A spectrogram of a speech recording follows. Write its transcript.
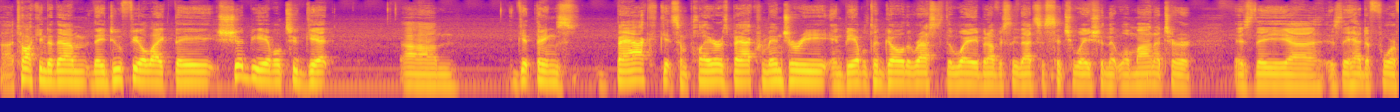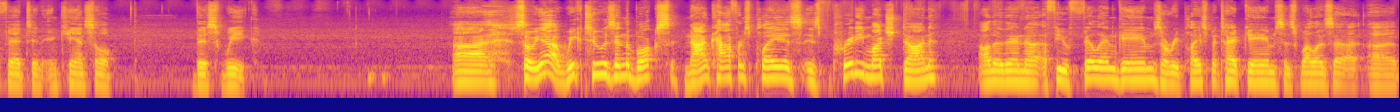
uh, talking to them, they do feel like they should be able to get um, get things back, get some players back from injury, and be able to go the rest of the way. But obviously, that's a situation that we'll monitor as they uh, as they had to forfeit and, and cancel this week. Uh, so yeah, week two is in the books. Non-conference play is is pretty much done, other than a, a few fill-in games or replacement type games, as well as a, a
